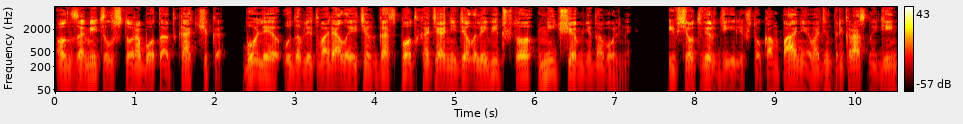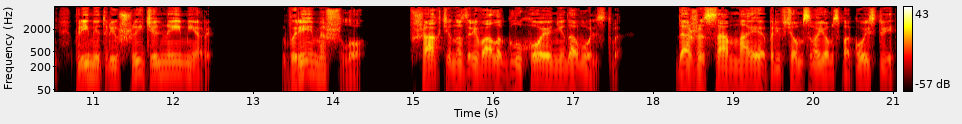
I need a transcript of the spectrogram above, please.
Он заметил, что работа откатчика более удовлетворяла этих господ, хотя они делали вид, что ничем не довольны. И все твердили, что компания в один прекрасный день примет решительные меры. Время шло. В шахте назревало глухое недовольство. Даже сам Маэ при всем своем спокойствии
